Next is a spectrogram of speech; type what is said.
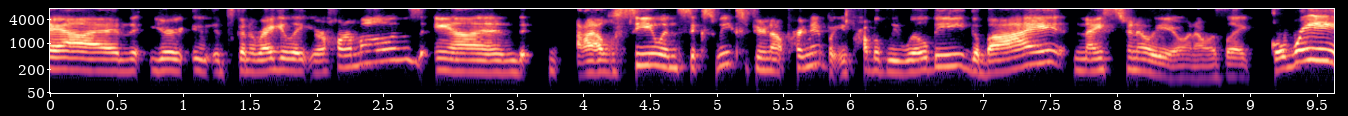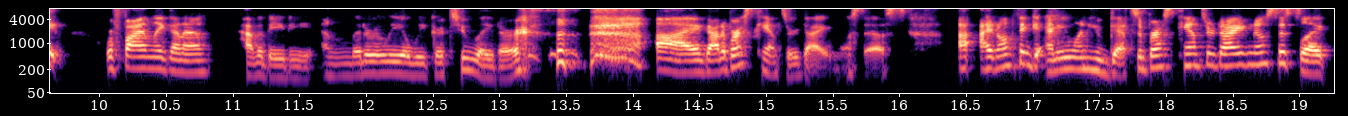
and you're it's going to regulate your hormones and i'll see you in six weeks if you're not pregnant but you probably will be. Goodbye. Nice to know you. And i was like great. We're finally going to have a baby. And literally a week or two later i got a breast cancer diagnosis. I don't think anyone who gets a breast cancer diagnosis like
